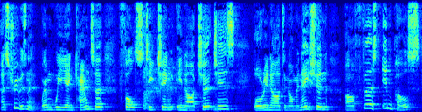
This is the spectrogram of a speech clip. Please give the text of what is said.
That's true, isn't it? When we encounter false teaching in our churches or in our denomination, our first impulse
